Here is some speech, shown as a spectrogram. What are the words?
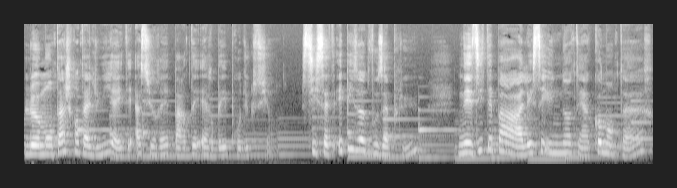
Le montage, quant à lui, a été assuré par DRB Productions. Si cet épisode vous a plu, n'hésitez pas à laisser une note et un commentaire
